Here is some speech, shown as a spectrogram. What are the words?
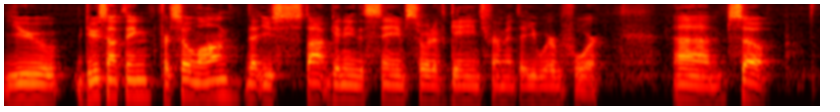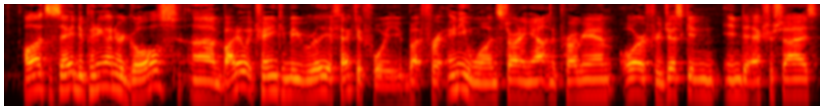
you do something for so long that you stop getting the same sort of gains from it that you were before. Um, so, all that to say, depending on your goals, um, bodyweight training can be really effective for you. But for anyone starting out in a program, or if you're just getting into exercise,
